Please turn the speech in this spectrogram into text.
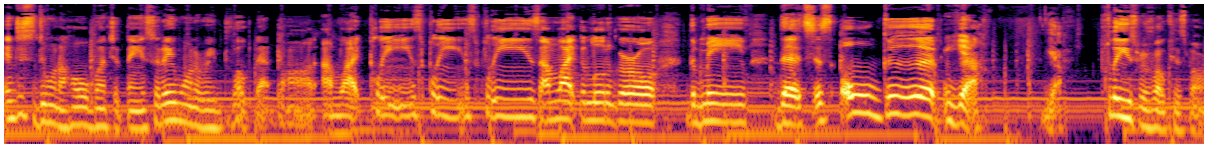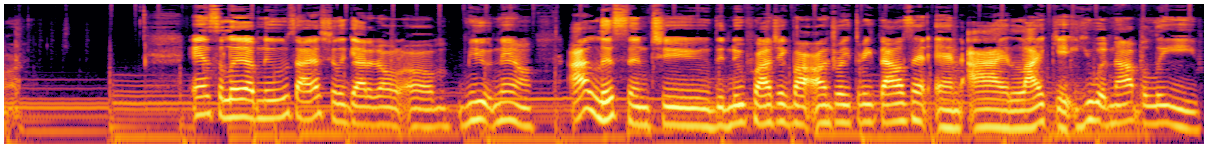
and just doing a whole bunch of things. So they want to revoke that bond. I'm like, please, please, please. I'm like the little girl, the meme that's just, oh, good. Yeah, yeah. Please revoke his bond. In celeb news, I actually got it on um, mute now. I listened to the new project by Andre 3000 and I like it. You would not believe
